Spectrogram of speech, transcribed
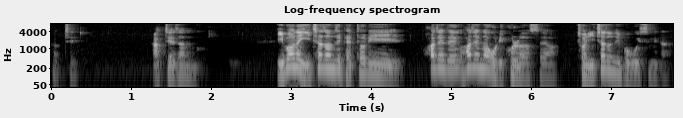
악재. 악재에 사는 거. 이번에 2차 전지 배터리 화재, 화재 나고 리콜 나왔어요. 전 2차 전지 보고 있습니다.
